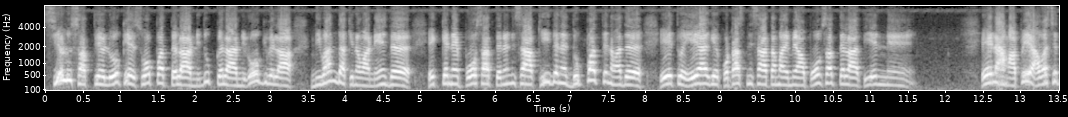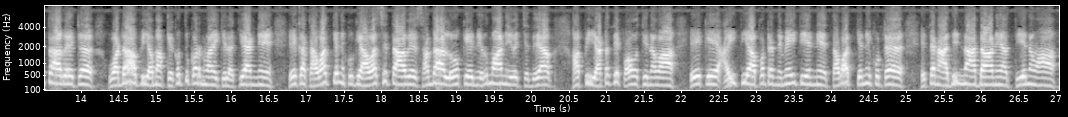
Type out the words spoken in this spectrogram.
සියලු සත්‍ය ලෝකයේ සුවපත් වෙලා නිදුක් වෙලා නිරෝගී වෙලා නිවන් දකිනවා නේද? එක්කෙනේ පෝසත් වෙන නිසා කී දෙනෙක් දුප්පත් දුප්පත් වෙනවද? හේතුව ඒ අයගේ කොටස් නිසා තමයි මෙයා පෝසත් වෙලා තියෙන්නේ. එහෙනම් අපේ අවශ්‍යතාවයට වඩා අපි යමක් එකතු කරනවායි කියලා කියන්නේ ඒක තවත් කෙනෙකුගේ අවශ්‍යතාවය සඳහා ලෝකේ නිර්මාණය වෙච්ච දෙයක්. අපි යටතේ පවතිනවා. ඒකේ අයිතිය අපට නෙමෙයි තියෙන්නේ. තවත් කෙනෙකුට එතන අදින්නාදානයක් තියෙනවා.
